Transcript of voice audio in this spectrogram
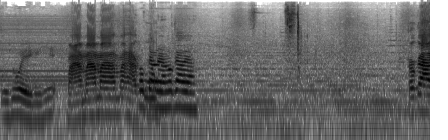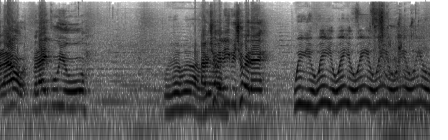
กูช่วยเองอย่างงี้มามามามาหาเข้ากูเก้ายังเข้าเก้ายังเก้าๆแล้วมาไล่กูอยู่กูช่วยเพื่อนก่อนไปช่วยรีบไปช่วยเลย วิ่งอยู่วิ่งอยู่วิ่งอยู่วิ่งอยู่วิ่งอยู่วิ่งอยู่วิ่งอยู่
